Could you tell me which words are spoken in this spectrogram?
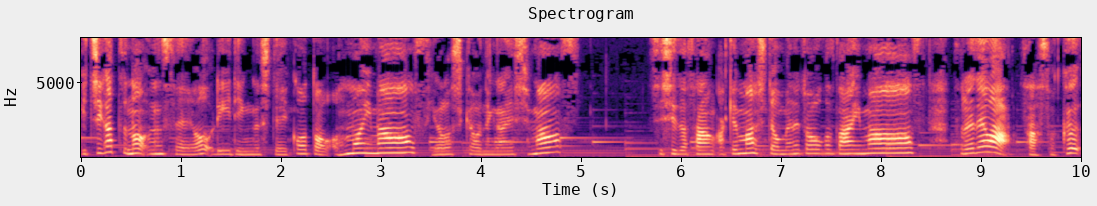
1月の運勢をリーディングしていこうと思います。よろしくお願いします。獅子座さん、明けましておめでとうございます。それでは、早速、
